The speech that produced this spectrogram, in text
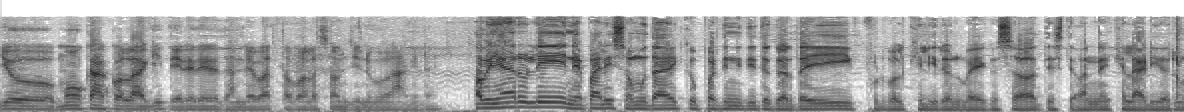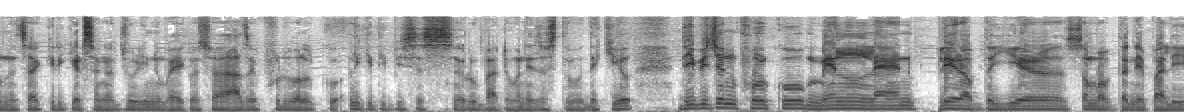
यो मौकाको लागि धेरै धेरै धन्यवाद तपाईँलाई सम्झिनु भयो हामीलाई। अब यहाँहरूले नेपाली समुदायको प्रतिनिधित्व गर्दै फुटबल खेलिरहनु भएको छ त्यस्तै अन्य खेलाडीहरू हुनुहुन्छ क्रिकेटसँग जोडिनु भएको छ। आज फुटबलको अलिकति विशेष रूपबाट हुने जस्तो देखियो। डिभिजन फोरको mainland player of the year सम्भवतः नेपाली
